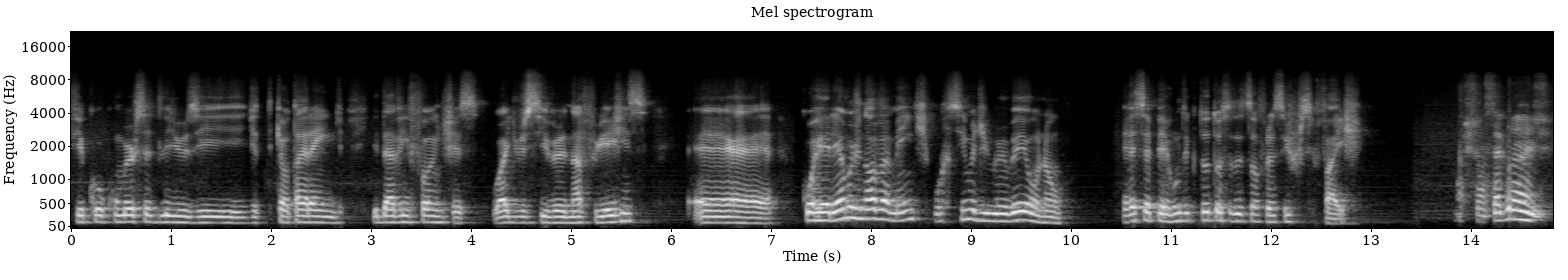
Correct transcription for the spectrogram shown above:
ficou com Mercedes Lewis, e, de, que é o Tyrande, e Devin Funches, wide receiver na free agents. É, correremos novamente por cima de Green Bay ou não? Essa é a pergunta que todo torcedor de São Francisco se faz. A chance é grande.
